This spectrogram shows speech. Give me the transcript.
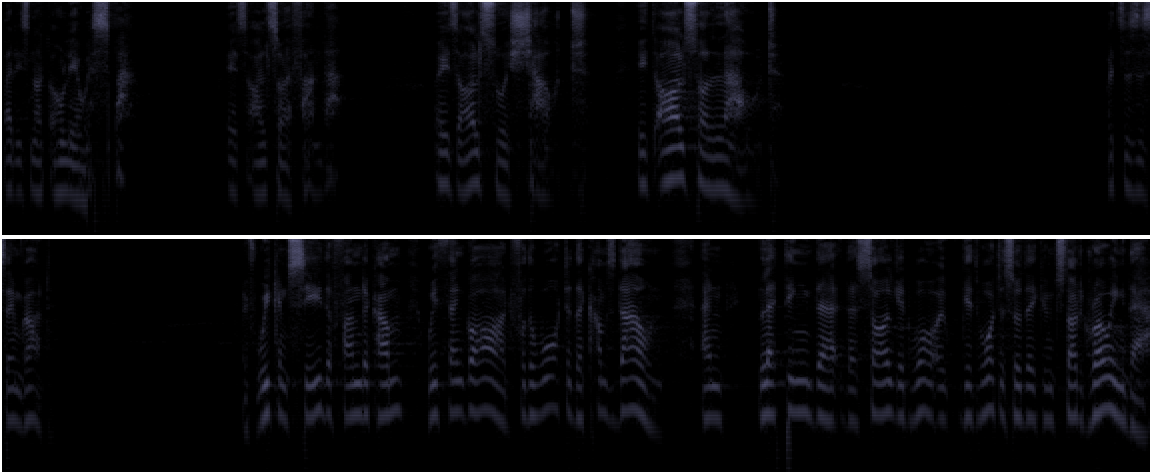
But it's not only a whisper, it's also a thunder. It's also a shout. It's also loud. But it's the same God. If we can see the thunder come, we thank God for the water that comes down and letting the, the soil get, wa- get water so they can start growing there.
